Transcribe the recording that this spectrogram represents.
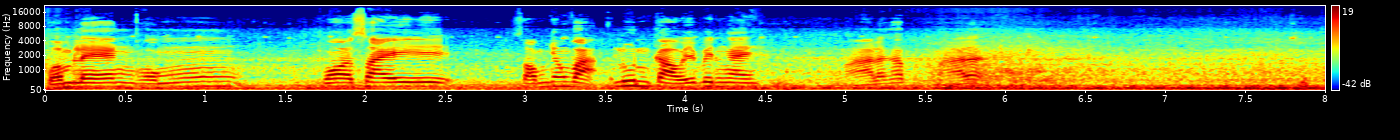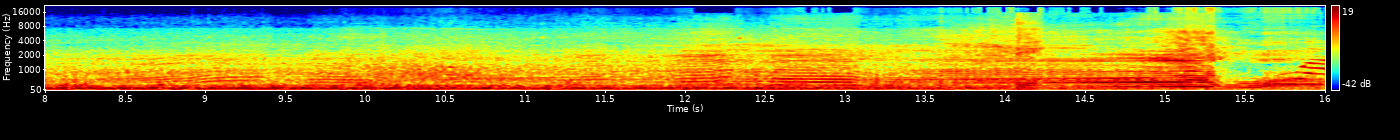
ความแรงของมอไซค์สองจังหวะ รุ่นเก่าจะเป็นไง มาแล้วครับ มาแล้วา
